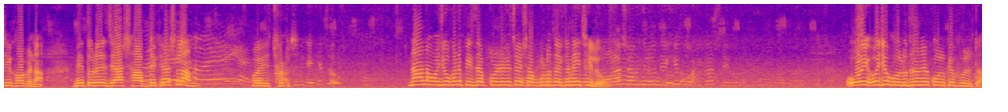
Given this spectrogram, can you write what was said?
ঠিক হবে না। ভেতরে যা সাপ দেখে আসলাম ওই ছোট তুমি দেখেছ? না না ওই যে ওখানে প্রিজার্ভ করে রেখেছে ওই সাপগুলো তো এখানেই ছিল। ওই ওই যে হলুদ রঙের কলকে ফুলটা।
